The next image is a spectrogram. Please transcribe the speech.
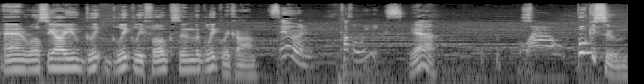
And we'll see all you Gle- Gleekly folks in the GleeklyCon. Soon. Couple weeks. Yeah. Wow. Spooky soon.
